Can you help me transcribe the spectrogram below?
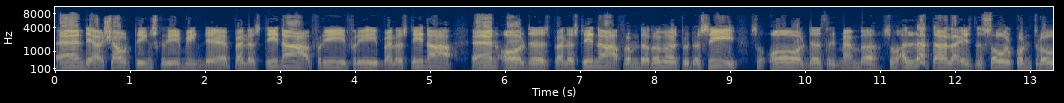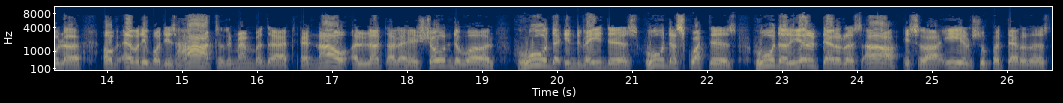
and they are shouting, screaming there, Palestina, free, free Palestina, and all this, Palestina from the river to the sea. So, all this, remember. So, Allah Ta'ala is the sole controller of everybody's heart, remember that. And now, Allah Ta'ala has shown the world who the invaders, who the squatters, who the real terrorists are. Israel, super terrorists,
